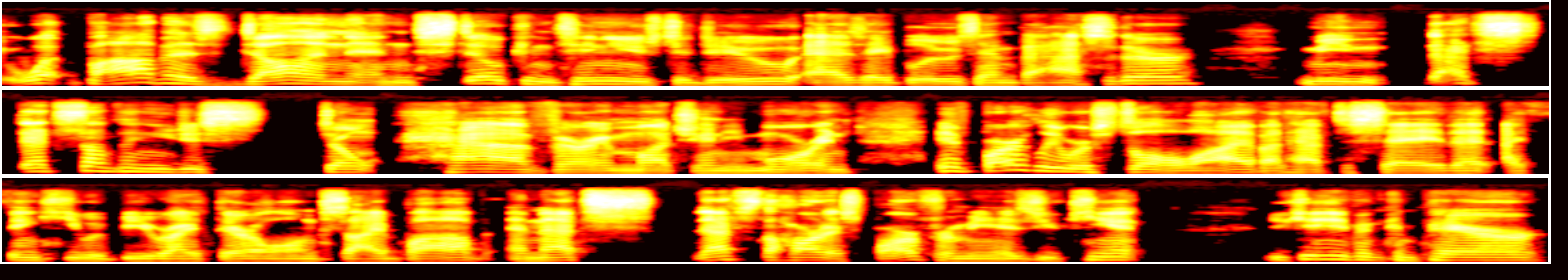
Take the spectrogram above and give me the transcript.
what Bob has done and still continues to do as a Blues ambassador, I mean that's that's something you just don't have very much anymore. And if Barclay were still alive, I'd have to say that I think he would be right there alongside Bob. And that's that's the hardest part for me is you can't you can't even compare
